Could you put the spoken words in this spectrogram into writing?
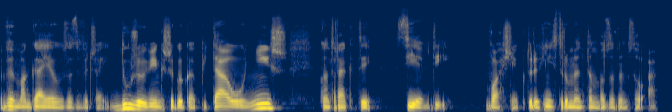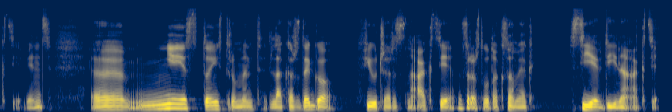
wymagają zazwyczaj dużo większego kapitału niż kontrakty CFD właśnie, których instrumentem bazowym są akcje, więc e, nie jest to instrument dla każdego futures na akcje, zresztą tak samo jak CFD na akcje.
